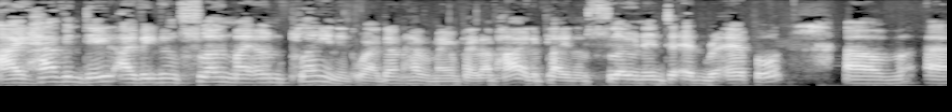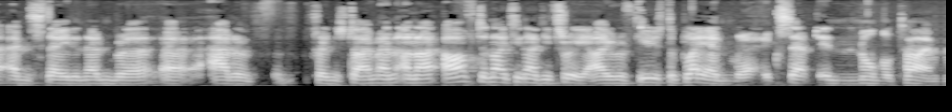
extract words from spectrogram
I have indeed. I've even flown my own plane. In, well, I don't have my own plane. I've hired a plane and flown into Edinburgh Airport um, uh, and stayed in Edinburgh uh, out of fringe time. And, and I, after 1993, I refused to play Edinburgh except in normal time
